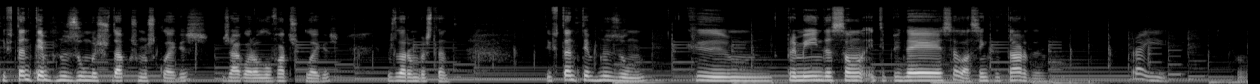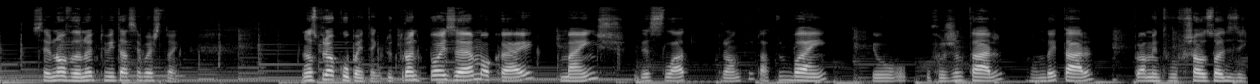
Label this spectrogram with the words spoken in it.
Tive tanto tempo no Zoom a estudar com os meus colegas, já agora louvados colegas, ajudaram-me bastante. Tive tanto tempo no Zoom que para mim ainda são. Tipo, ainda é, sei lá, 5 da tarde. Para aí. Tipo, ser 9 da noite para mim está a ser bem estranho. Não se preocupem, tenho tudo pronto depois, amo, ok. Mães, desse lado, pronto, está tudo bem. Eu vou jantar, vou-me deitar. Provavelmente vou fechar os olhos e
